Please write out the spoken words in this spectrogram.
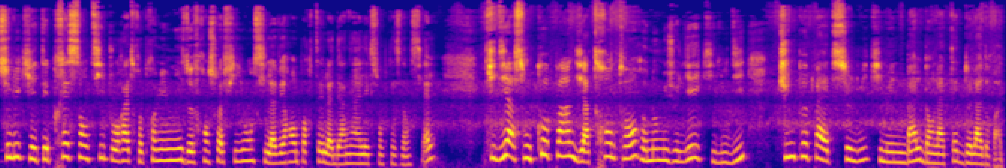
celui qui était pressenti pour être Premier ministre de François Fillon s'il avait remporté la dernière élection présidentielle, qui dit à son copain d'il y a 30 ans, Renaud Muselier, qui lui dit tu ne peux pas être celui qui met une balle dans la tête de la droite.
